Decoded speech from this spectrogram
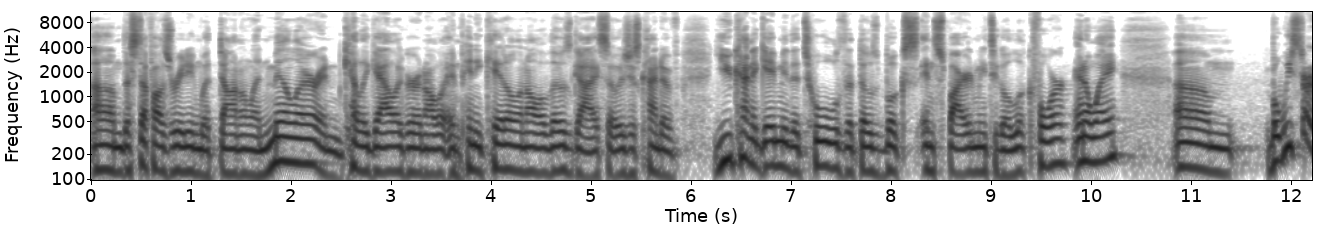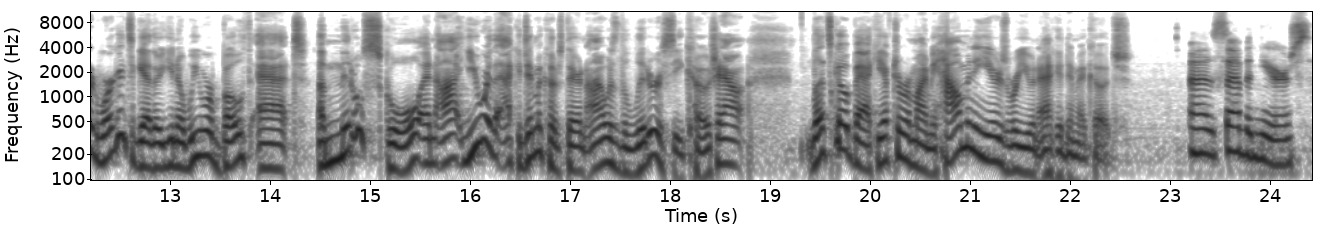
um, the stuff I was reading with Donalyn Miller and Kelly Gallagher and all and Penny Kittle and all of those guys. So it was just kind of you kind of gave me the tools that those books inspired me to go look for in a way. Um, but we started working together. You know, we were both at a middle school, and I you were the academic coach there, and I was the literacy coach. Now, let's go back. You have to remind me how many years were you an academic coach? Uh, seven years.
